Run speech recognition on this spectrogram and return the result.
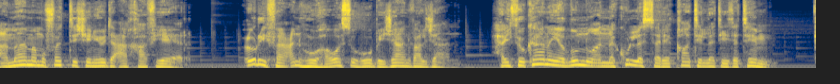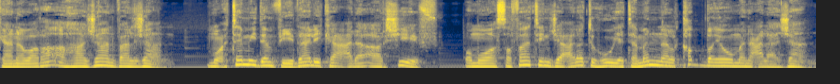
أمام مفتش يدعى خافيير. عرف عنه هوسه بجان فالجان. حيث كان يظن أن كل السرقات التي تتم كان وراءها جان فالجان معتمدا في ذلك على أرشيف ومواصفات جعلته يتمنى القبض يوما على جان.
